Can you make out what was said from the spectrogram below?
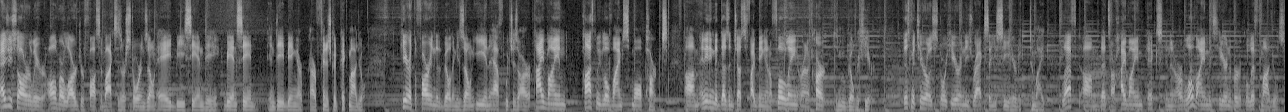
As you saw earlier, all of our larger faucet boxes are stored in zone A, B, C, and D. B and C and D being our, our finished good pick module. Here at the far end of the building is zone E and F, which is our high volume, possibly low volume small parts. Um, anything that doesn't justify being on a flow lane or on a cart is moved over here. This material is stored here in these racks that you see here to, to my left. Um, that's our high volume picks, and then our low volume is here in the vertical lift modules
